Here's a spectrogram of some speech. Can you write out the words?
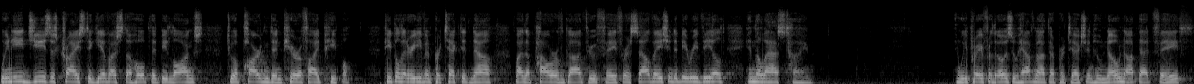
We need Jesus Christ to give us the hope that belongs to a pardoned and purified people, people that are even protected now by the power of God through faith for a salvation to be revealed in the last time. And we pray for those who have not that protection, who know not that faith,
